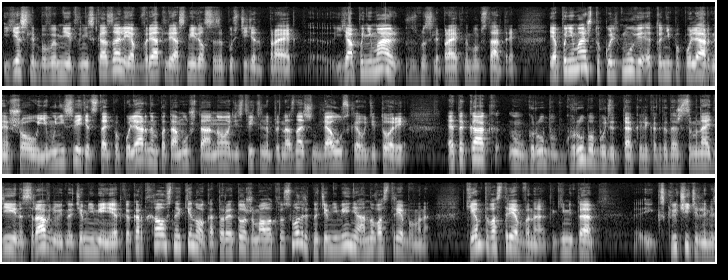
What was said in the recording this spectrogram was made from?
если бы вы мне этого не сказали, я бы вряд ли осмелился запустить этот проект. Я понимаю, в смысле проект на Бумстартере, я понимаю, что Культ Муви это не популярное шоу, ему не светит стать популярным, потому что оно действительно предназначено для узкой аудитории. Это как, ну, грубо, грубо будет так, или когда даже самонадеянно сравнивать, но тем не менее, это как артхаусное кино, которое тоже мало кто смотрит, но тем не менее оно востребовано. Кем-то востребовано, какими-то исключительными,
